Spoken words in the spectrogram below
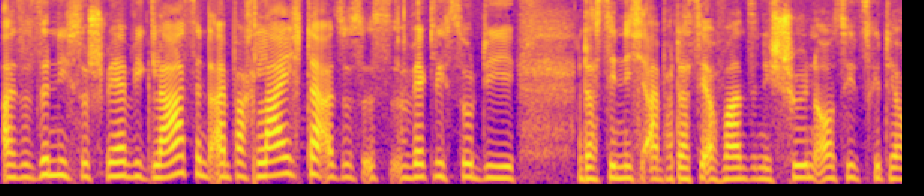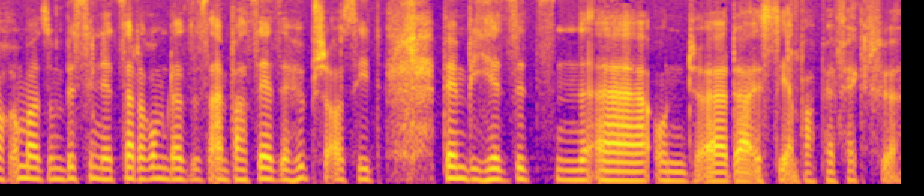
Also sind nicht so schwer wie Glas, sind einfach leichter. Also es ist wirklich so die, dass die nicht einfach, dass sie auch wahnsinnig schön aussieht. Es geht ja auch immer so ein bisschen jetzt darum, dass es einfach sehr, sehr hübsch aussieht, wenn wir hier sitzen. Äh, und äh, da ist die einfach perfekt für.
